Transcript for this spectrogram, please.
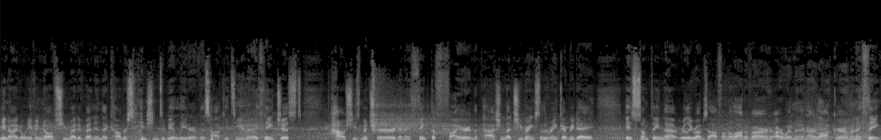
you know, I don't even know if she might have been in that conversation to be a leader of this hockey team. And I think just how she's matured and I think the fire and the passion that she brings to the rink every day is something that really rubs off on a lot of our, our women in our locker room. And I think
